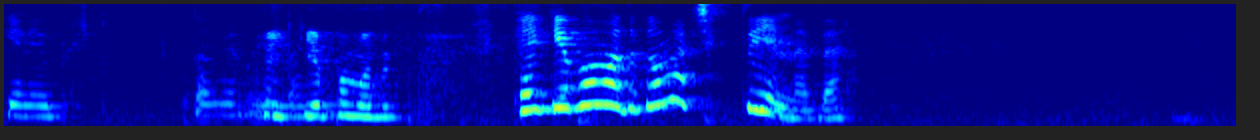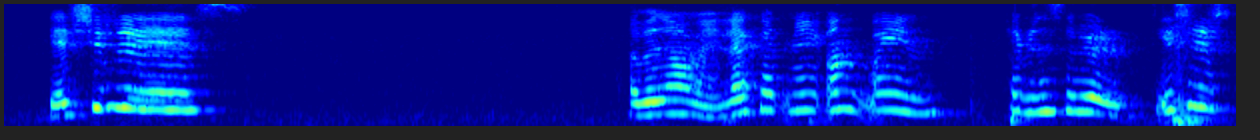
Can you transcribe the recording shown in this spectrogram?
Yine yapıştım. Tamam, Pek tamam. yapamadık. Pek yapamadık ama çıktı yine de. Görüşürüz. Abone olmayı, like atmayı unutmayın. Hepinizi seviyorum. Görüşürüz.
